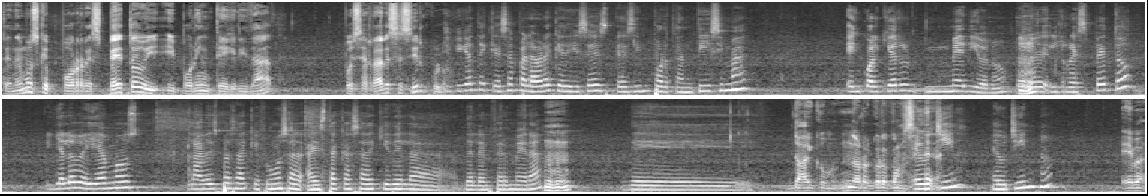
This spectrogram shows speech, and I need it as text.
tenemos que por respeto y, y por integridad, pues cerrar ese círculo. Y fíjate que esa palabra que dices es importantísima en cualquier medio, ¿no? Pero el respeto, y ya lo veíamos la vez pasada que fuimos a, a esta casa de aquí de la, de la enfermera, de Ay, como- no recuerdo cómo se llama. Eugene, Eugene, ¿no? Eva,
